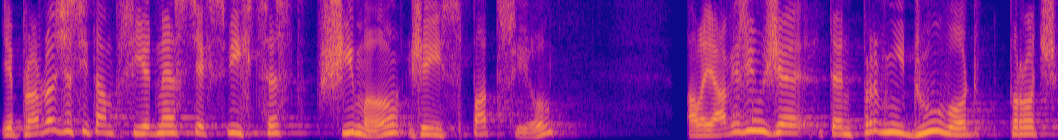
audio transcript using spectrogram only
Je pravda, že si tam při jedné z těch svých cest všiml, že ji spatřil, ale já věřím, že ten první důvod, proč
